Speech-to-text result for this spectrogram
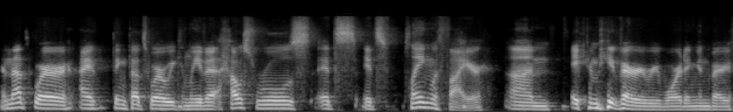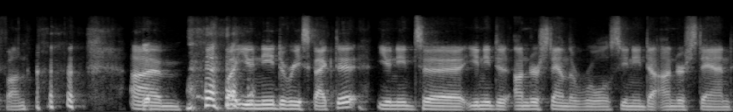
And that's where I think that's where we can leave it. House rules, it's it's playing with fire. Um, it can be very rewarding and very fun. um, but you need to respect it. You need to you need to understand the rules. You need to understand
